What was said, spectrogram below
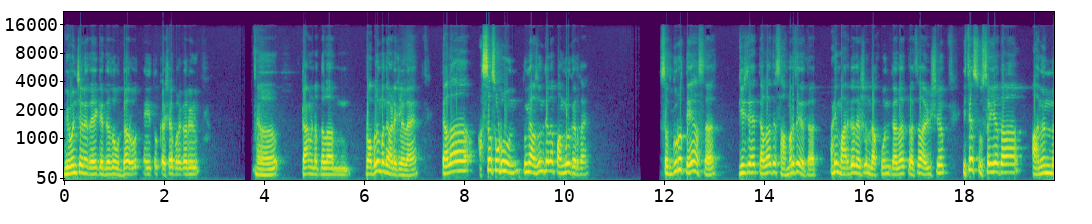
विवंचनेत आहे की त्याचा उद्धार होत नाही तो कशा प्रकारे काय म्हणतात त्याला प्रॉब्लेममध्ये अडकलेला आहे. त्याला असं सोडून तुम्ही अजून त्याला पांगूळ करताय. सद्गुरू ते असतात की जे त्याला ते सामर्थ्य देतात आणि मार्गदर्शन दाखवून त्याला त्याचं आयुष्य इथे सुसह्यता आनंद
